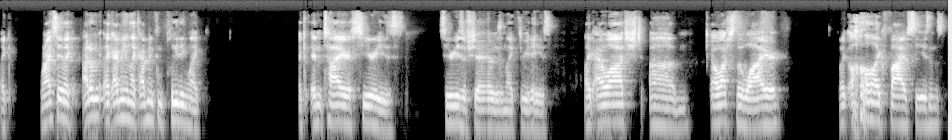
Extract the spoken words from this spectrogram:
Like when I say like I don't like I mean like I've been completing like like an entire series series of shows in like three days. Like I watched um I watched The Wire, like all like five seasons.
